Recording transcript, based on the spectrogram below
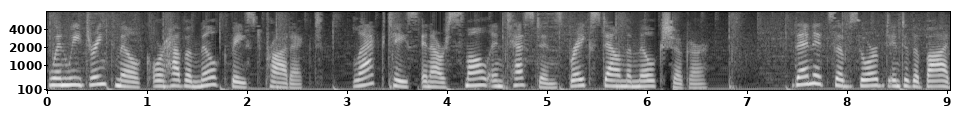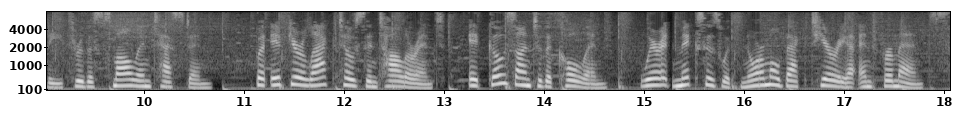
When we drink milk or have a milk-based product, lactase in our small intestines breaks down the milk sugar. Then it's absorbed into the body through the small intestine. But if you're lactose intolerant, it goes on to the colon, where it mixes with normal bacteria and ferments.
